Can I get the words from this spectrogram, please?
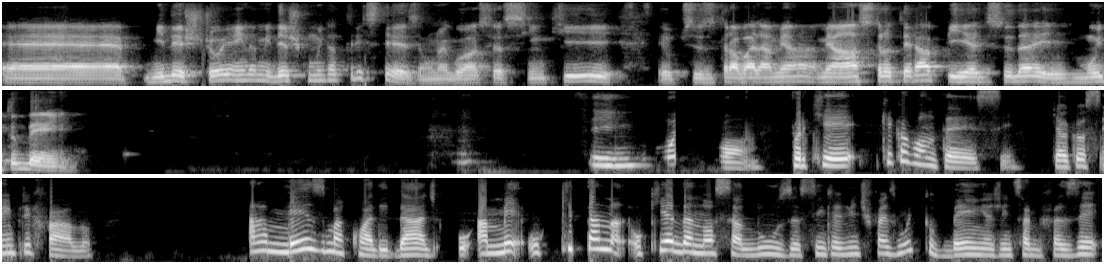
é, me deixou e ainda me deixa com muita tristeza. É um negócio assim que eu preciso trabalhar minha, minha astroterapia disso daí. Muito bem. Sim. Muito bom. Porque o que, que acontece? Que é o que eu sempre falo a mesma qualidade, o, me, o, que tá na, o que é da nossa luz, assim, que a gente faz muito bem, a gente sabe fazer,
